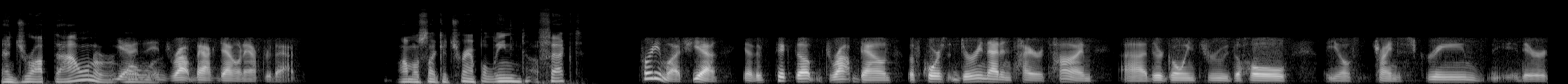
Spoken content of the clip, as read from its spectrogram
and drop down or, yeah, or and, and drop back down after that. almost like a trampoline effect? Pretty much, yeah. Yeah, they're picked up, dropped down. Of course, during that entire time, uh, they're going through the whole, you know, trying to scream. They're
